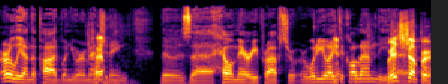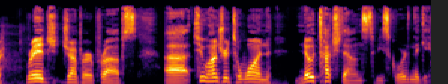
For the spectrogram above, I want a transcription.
early on the pod when you were mentioning. Okay those uh, Hail Mary props, or, or what do you like yep. to call them? The bridge uh, jumper. Bridge jumper props. Uh, 200 to 1, no touchdowns to be scored in the game.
